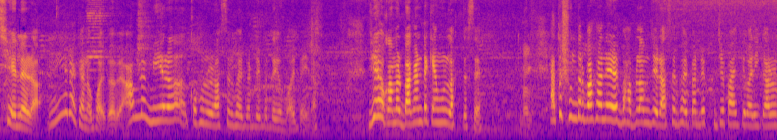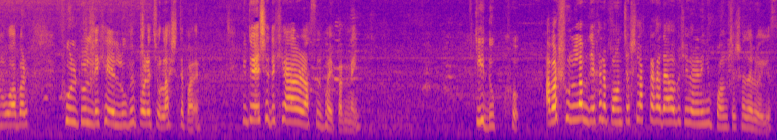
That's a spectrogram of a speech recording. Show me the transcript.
ছেলেরা। মেয়েরা কেন ভয় পাবে? আমরা মেয়েরা কখনো রাসেল ভাইপার টাইপার থেকে ভয় পাই না। যাই হোক, আমার বাগানটা কেমন লাগতেছে? এত সুন্দর বাগানে ভাবলাম যে রাসেল ভাইপারকে খুঁজে পাইতে পারি, কারণ ও আবার ফুল টুল দেখে লুভে পড়ে চলে আসতে পারে। কিন্তু এসে দেখি আর রাসেল ভাইপার নাই। কি দুঃখ। আবার শুনলাম যেখানে পঞ্চাশ লাখ টাকা দেওয়া হবে, সেখানে নাকি পঞ্চাশ হাজার হয়ে গেছে।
